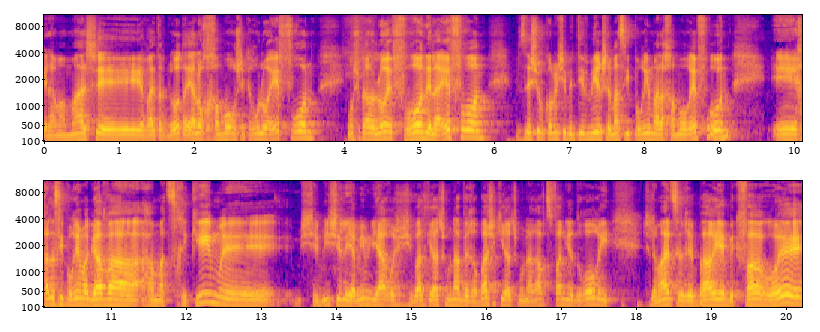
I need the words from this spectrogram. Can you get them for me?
אלא ממש אה, הוואי התרנגולות, היה לו חמור שקראו לו עפרון, כמו שהוא קרא לו לא עפרון אלא עפרון, וזה שוב כל מי שבנתיב מאיר שמע סיפורים על החמור עפרון. אה, אחד הסיפורים אגב המצחיקים, אה, שמי שלימים נהיה ראש ישיבת קריית שמונה ורבה של קריית שמונה, הרב צפניה דרורי, שלמד אצל רב אריה בכפר הרועה,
